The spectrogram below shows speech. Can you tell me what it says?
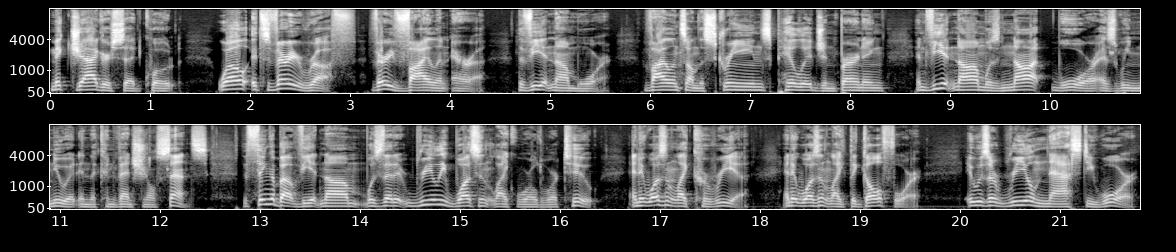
Mick Jagger said, quote, Well, it's very rough, very violent era the Vietnam War. Violence on the screens, pillage and burning, and Vietnam was not war as we knew it in the conventional sense. The thing about Vietnam was that it really wasn't like World War II, and it wasn't like Korea, and it wasn't like the Gulf War. It was a real nasty war,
